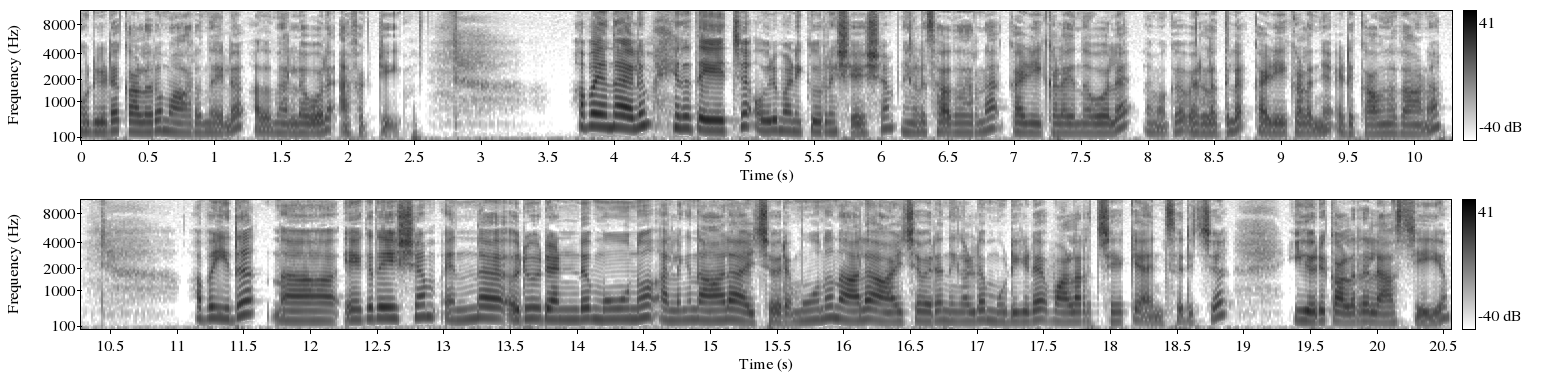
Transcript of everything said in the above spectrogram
മുടിയുടെ കളറ് മാറുന്നതിൽ അത് നല്ലപോലെ അഫക്റ്റ് ചെയ്യും. അപ്പോൾ എന്തായാലും ഇത് തേച്ച് ഒരു മണിക്കൂറിന് ശേഷം നിങ്ങൾ സാധാരണ കഴുകിക്കളയുന്ന പോലെ നമുക്ക് വെള്ളത്തിൽ കഴുകിക്കളഞ്ഞ് എടുക്കാവുന്നതാണ്. അപ്പോൾ ഇത് ഏകദേശം എന്താ ഒരു രണ്ട് മൂന്ന് അല്ലെങ്കിൽ നാലാഴ്ച വരെ മൂന്ന് നാല് ആഴ്ച വരെ നിങ്ങളുടെ മുടിയുടെ വളർച്ചയ്ക്ക് അനുസരിച്ച് ഈ ഒരു കളർ ലാസ്റ്റ് ചെയ്യും.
